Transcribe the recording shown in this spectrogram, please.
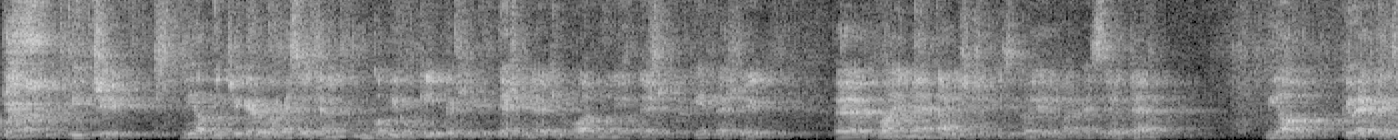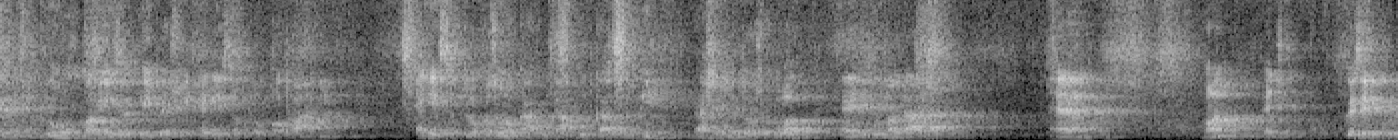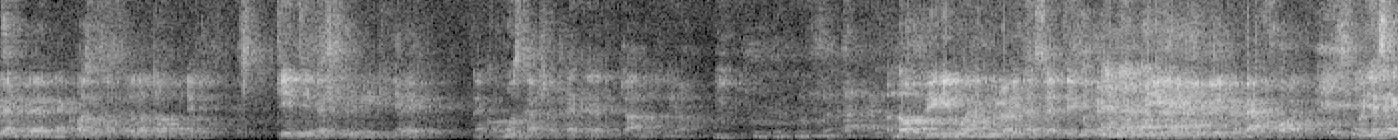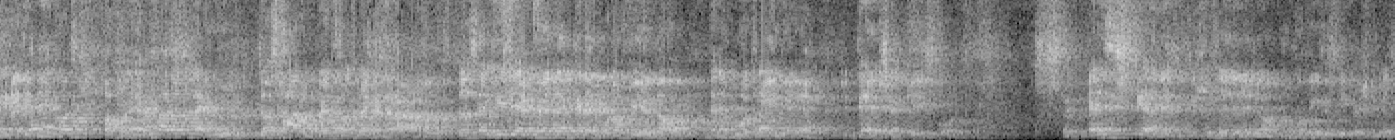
pittség. Mi a pittség? Erről már beszéltem, munkabíró képesség, egy testi-lelki harmónia teljesítő képesség. Van egy mentális és egy fizikai, erről már beszéltem. Mi a következménye? Jó munkavégző képesség, egész nap tudok kapálni. Egész nap tudok az unokák után kutkálódni. Ez egy utolsó dolog. Egy kutatás van, egy középkorú embernek az volt a feladata, hogy egy két éves környéki gyereknek a mozgását le kellett utánoznia. A nap végén majdnem újra élesztették a legjobb, hogy egy évre meghalt. Ugye a gyerek az akkor elfáradt, leült, de az három perc alatt regenerálódott, de a szegény embernek kellett volna fél nap, de nem volt rá ideje, hogy teljesen kész volt. Ez kell nekünk is, hogy legyen egy olyan munkavégző képességet,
